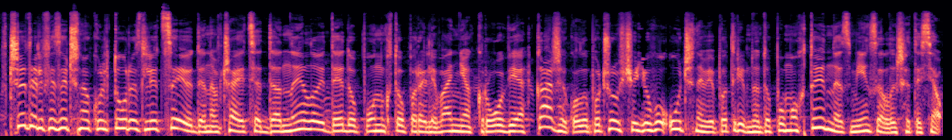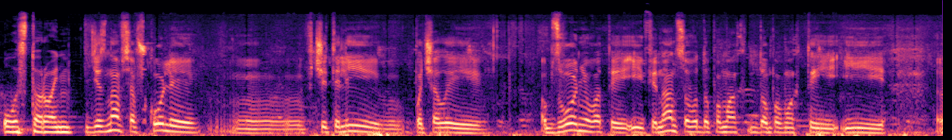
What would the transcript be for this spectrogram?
Вчитель фізичної культури з ліцею, де навчається Данило, йде до пункту перелівання крові. Каже, коли почув, що його учневі потрібно допомогти, не зміг залишитися осторонь. Дізнався в школі, е, вчителі почали обдзвонювати і фінансово допомогти, і е,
